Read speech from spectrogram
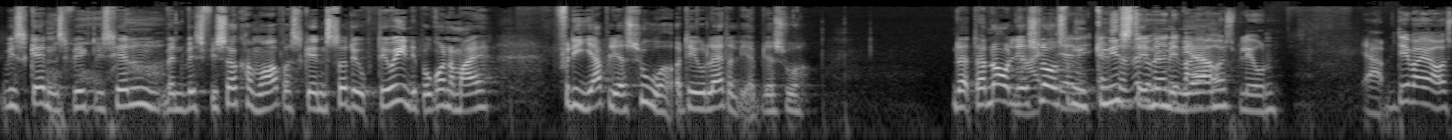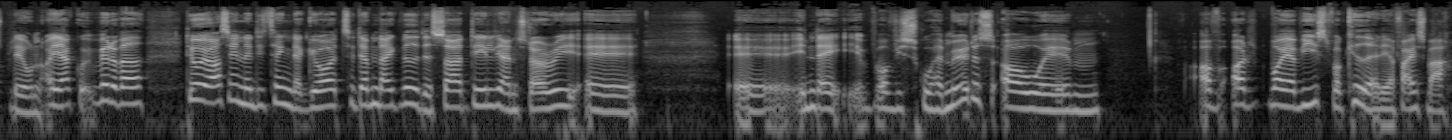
vi skændes virkelig sjældent, men hvis vi så kommer op og skændes, så er det jo, det er jo egentlig på grund af mig. Fordi jeg bliver sur, og det er jo latterligt, at jeg bliver sur. Der, der når lige at slå sådan en gnist altså, ind i min hjerne. Det var også blevet. Ja, det var jeg også blevet. Og jeg, ved du hvad, det var jo også en af de ting, der gjorde, til dem, der ikke ved det, så delte jeg en story øh, øh, en dag, hvor vi skulle have mødtes, og... Øh, og, og hvor jeg viste, hvor ked af det jeg faktisk var.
